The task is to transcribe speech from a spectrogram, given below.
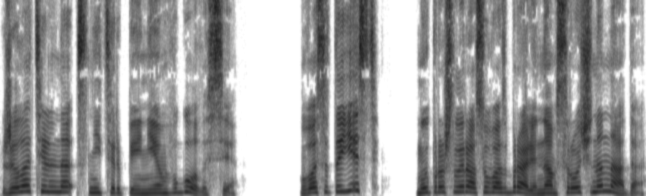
желательно с нетерпением в голосе. «У вас это есть? Мы прошлый раз у вас брали, нам срочно надо».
